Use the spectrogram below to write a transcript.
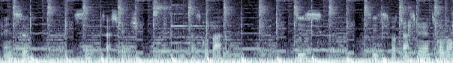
pencil. See, it has changed. Then let's go back. This, see, it's for transparent color.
